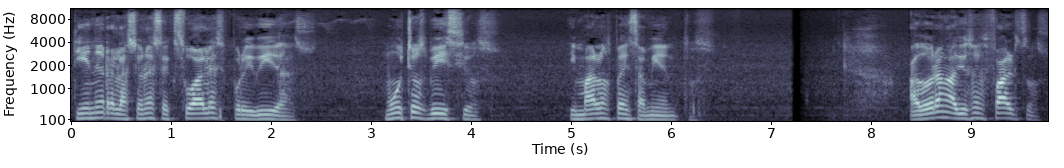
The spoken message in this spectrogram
Tienen relaciones sexuales prohibidas, muchos vicios y malos pensamientos. Adoran a dioses falsos,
